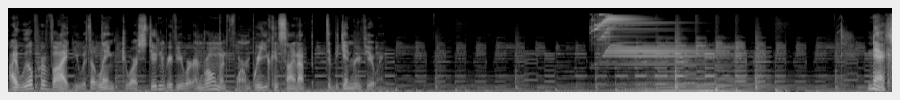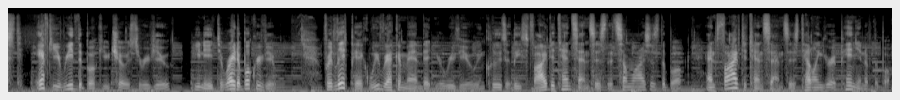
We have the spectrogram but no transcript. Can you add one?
I will provide you with a link to our student reviewer enrollment form where you can sign up to begin reviewing. Next, after you read the book you chose to review, you need to write a book review. For LitPick, we recommend that your review includes at least 5 to 10 sentences that summarizes the book and 5 to 10 sentences telling your opinion of the book.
